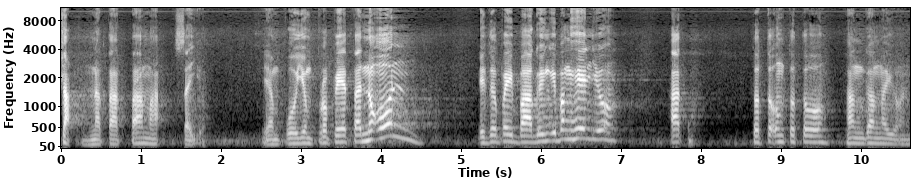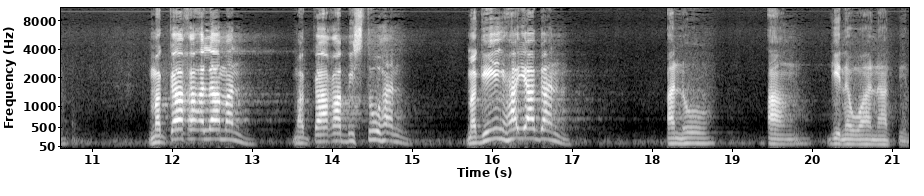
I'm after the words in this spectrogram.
tsak, natatama sa iyo. Yan po yung propeta noon. Ito pa'y bago yung ebanghelyo at totoong totoo hanggang ngayon. Magkakaalaman, magkakabistuhan, magiging hayagan, ano ang ginawa natin.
